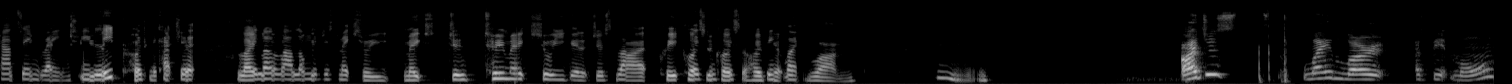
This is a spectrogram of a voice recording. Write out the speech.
pouncing range. You leap, hoping to catch it. Like low while longer, just make sure you make just to make sure you get it just right. Creep closer and closer, hoping it won't run. Hmm. I just lay low a bit more.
